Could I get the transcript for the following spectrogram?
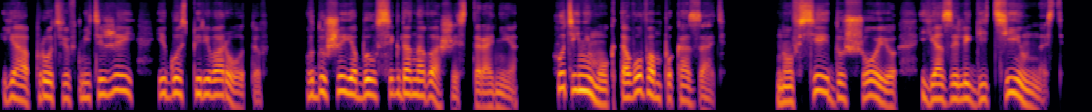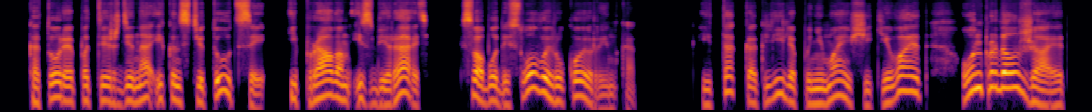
Я против мятежей и госпереворотов, В душе я был всегда на вашей стороне, хоть и не мог того вам показать. Но всей душою я за легитимность, которая подтверждена и Конституцией, и правом избирать, свободой слова и рукой рынка. И так как Лиля, понимающе кивает, он продолжает,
